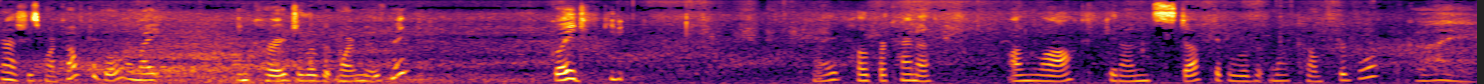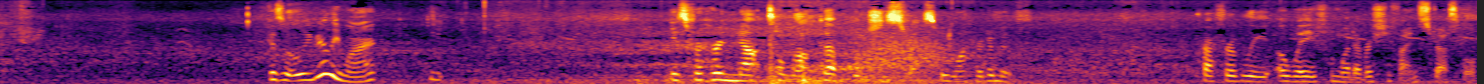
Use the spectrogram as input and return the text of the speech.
Now she's more comfortable, I might encourage a little bit more movement. Good. Right, help her kind of unlock, get unstuck, get a little bit more comfortable. Good. Because what we really want is for her not to lock up when she's stressed. We want her to move. Preferably away from whatever she finds stressful.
